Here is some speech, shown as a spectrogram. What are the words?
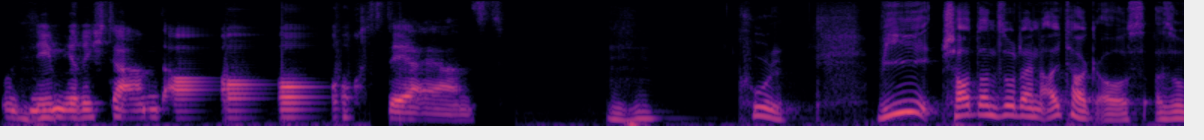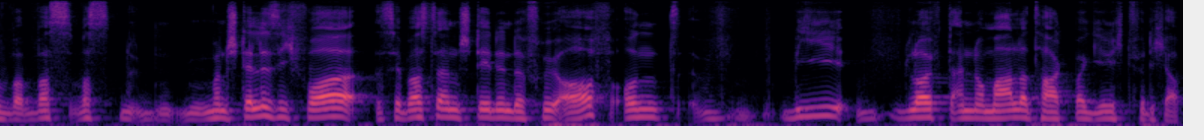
und mhm. nehmen ihr Richteramt auch sehr ernst. Mhm. Cool. Wie schaut dann so dein Alltag aus? Also was, was, man stelle sich vor, Sebastian steht in der Früh auf und wie läuft ein normaler Tag bei Gericht für dich ab?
